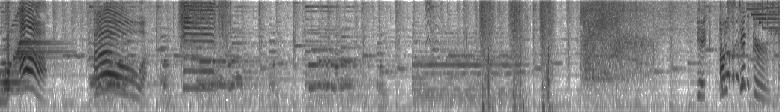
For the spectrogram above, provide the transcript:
A. A. O. Pick a sticker.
